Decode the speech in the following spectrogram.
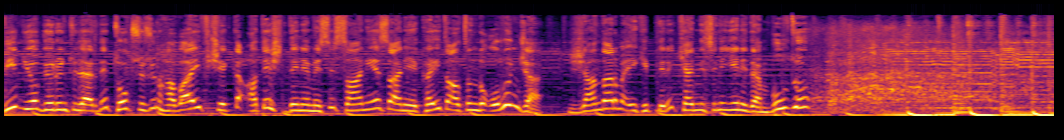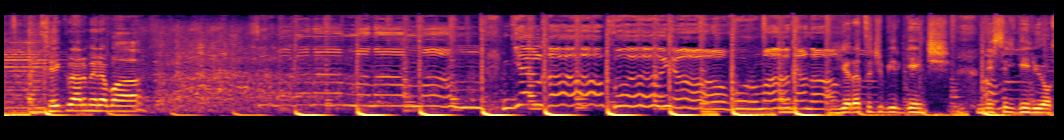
Video görüntülerde Toksöz'ün havai fişekle ateş denemesi saniye saniye kayıt altında olunca jandarma ekipleri kendisini yeniden buldu. Tekrar merhaba. Yaratıcı bir genç nesil geliyor.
